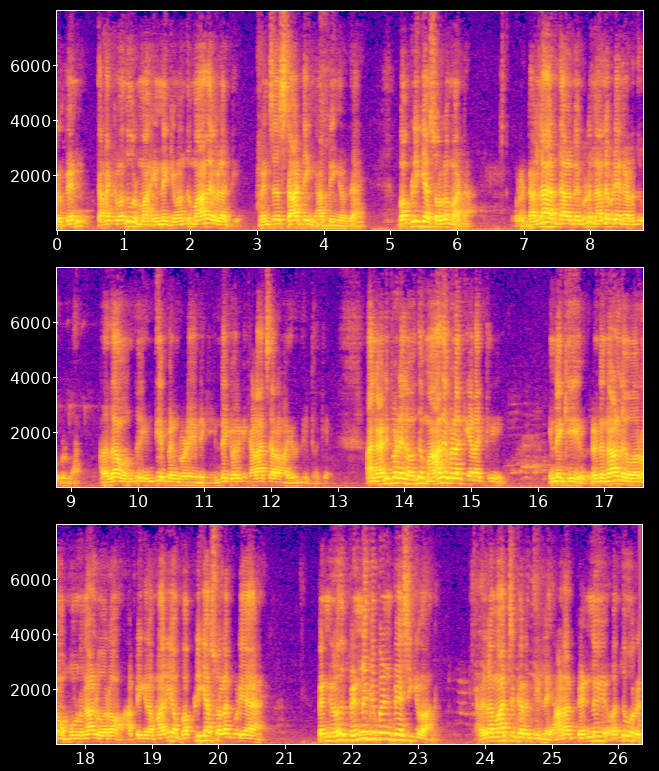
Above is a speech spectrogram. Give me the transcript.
ஒரு பெண் தனக்கு வந்து ஒரு மா இன்னைக்கு வந்து மாத விளக்கு மென்சஸ் ஸ்டார்டிங் அப்படிங்கிறத பப்ளிக்காக சொல்ல மாட்டான். ஒரு டல்லாக இருந்தாலுமே கூட நல்லபடியாக நடந்து கொள்வான். அதுதான் வந்து இந்திய பெண்களுடைய இன்னைக்கு இன்னைக்கு வரைக்கும் கலாச்சாரமாக இருந்துகிட்டு இருக்கு. அதன் அடிப்படையில வந்து மாத விளக்கு எனக்கு. இன்னைக்கு ரெண்டு நாள் வரும் மூணு நாள் வரும் அப்படிங்கிற மாதிரியும் பப்ளிக்கா சொல்லக்கூடிய பெண்கள் வந்து பெண்ணுக்கு பெண் பேசிக்குவாங்க. அதுல மாற்று கருத்து இல்லை. ஆனால் பெண்ணு வந்து ஒரு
